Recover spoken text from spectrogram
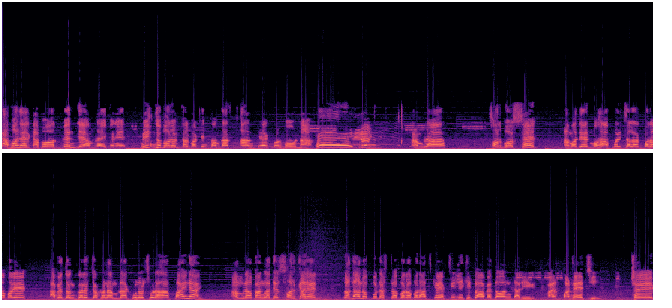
কাপনের কাপড় বেঁধে আমরা এখানে মৃত্যুবরণ করব, কিন্তু আমরা স্থান ত্যাগ করব না। আমরা সর্বশেষ আমাদের মহাপরিচালক বরাবরে আবেদন করে, যখন আমরা কোনো সুরাহা পাই নাই, আমরা বাংলাদেশ সরকারের প্রধান উপদেষ্টা বরাবর আজকে একটি লিখিত আবেদন জারি পাঠিয়েছি। সেই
